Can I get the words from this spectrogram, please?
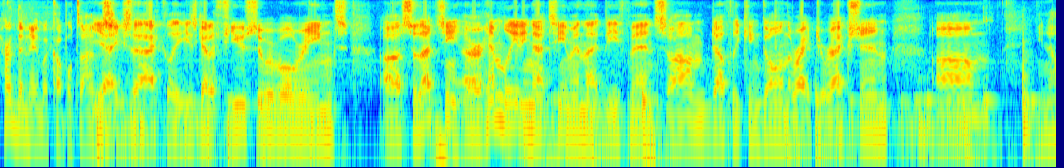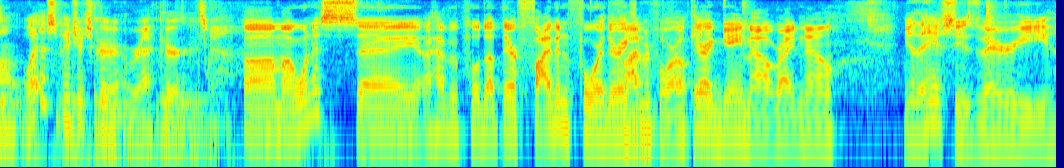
Heard the name a couple times. Yeah, exactly. He's got a few Super Bowl rings. Uh, so that team, or him leading that team in that defense, um, definitely can go in the right direction. Um, you know, what is the Patriots' current record? Um, I want to say I have it pulled up. They're five and four. They're Five a, and four. Okay, They're a game out right now. Yeah, the AFC is very,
